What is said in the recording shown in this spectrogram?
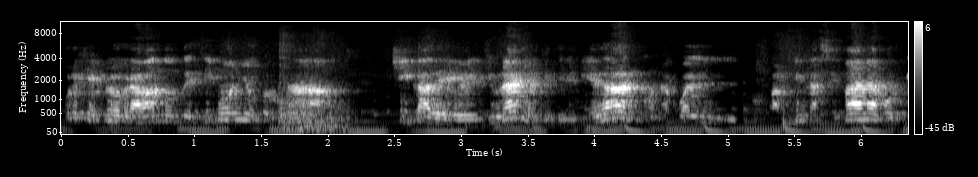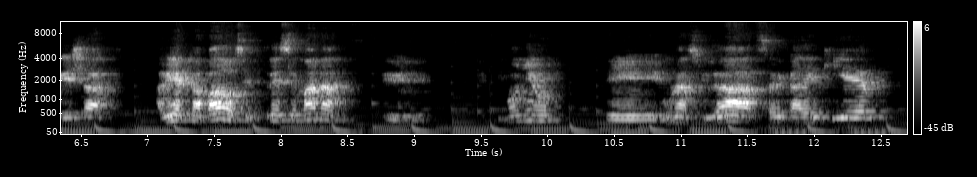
por ejemplo, grabando un testimonio con una chica de 21 años que tiene mi edad, con la cual compartí una semana porque ella había escapado hace tres semanas de testimonio de una ciudad cerca de Kiev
